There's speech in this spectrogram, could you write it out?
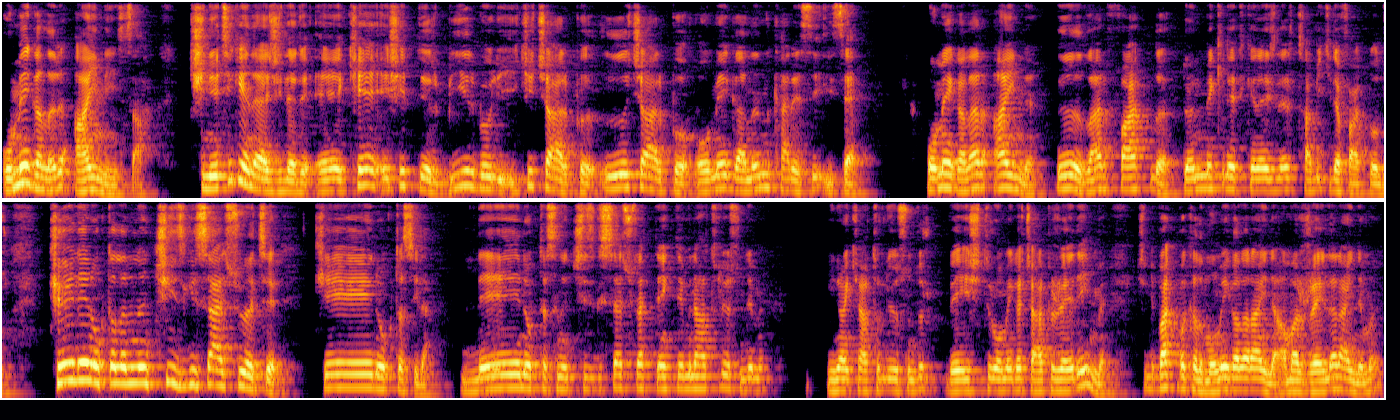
omegaları aynıysa kinetik enerjileri EK eşittir 1 bölü 2 çarpı I çarpı omega'nın karesi ise omegalar aynı, I'lar farklı. Dönme kinetik enerjileri tabii ki de farklı olur. KL noktalarının çizgisel sürati K noktasıyla L noktasının çizgisel sürat denklemini hatırlıyorsun değil mi? İnan ki hatırlıyorsundur. V eşittir omega çarpı R değil mi? Şimdi bak bakalım omegalar aynı ama R'ler aynı mı?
